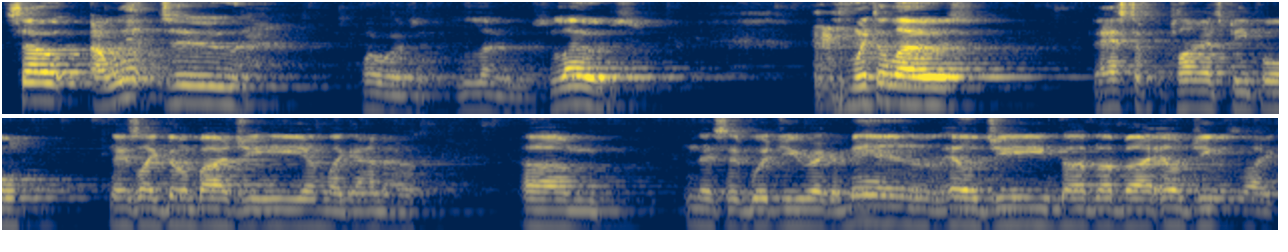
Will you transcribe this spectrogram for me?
So I went to what was it? Lowe's. Lowe's. went to Lowe's. Asked the appliance people. They was like, "Don't buy GE." I'm like, "I know." Um, and they said, "What do you recommend?" LG. Blah blah blah. LG was like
